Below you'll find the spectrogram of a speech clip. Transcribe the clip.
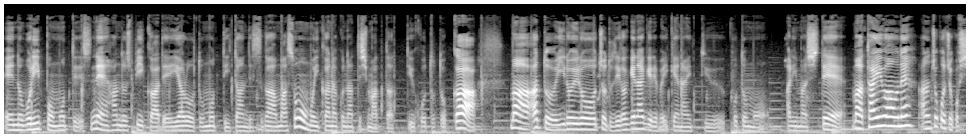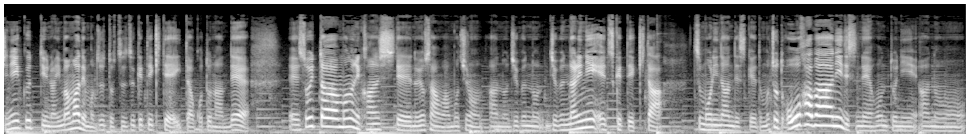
えー、上り一本持ってですねハンドスピーカーでやろうと思っていたんですが、まあ、そうもいかなくなってしまったっていうこととか、まあ、あといろいろちょっと出かけなければいけないっていうこともありましてまあ対話をねあのちょこちょこしに行くっていうのは今までもずっと続けてきていたことなんで。えー、そういったものに関しての予算はもちろんあの自分の自分なりにつけてきたつもりなんですけれどもちょっと大幅にですね本当にあの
